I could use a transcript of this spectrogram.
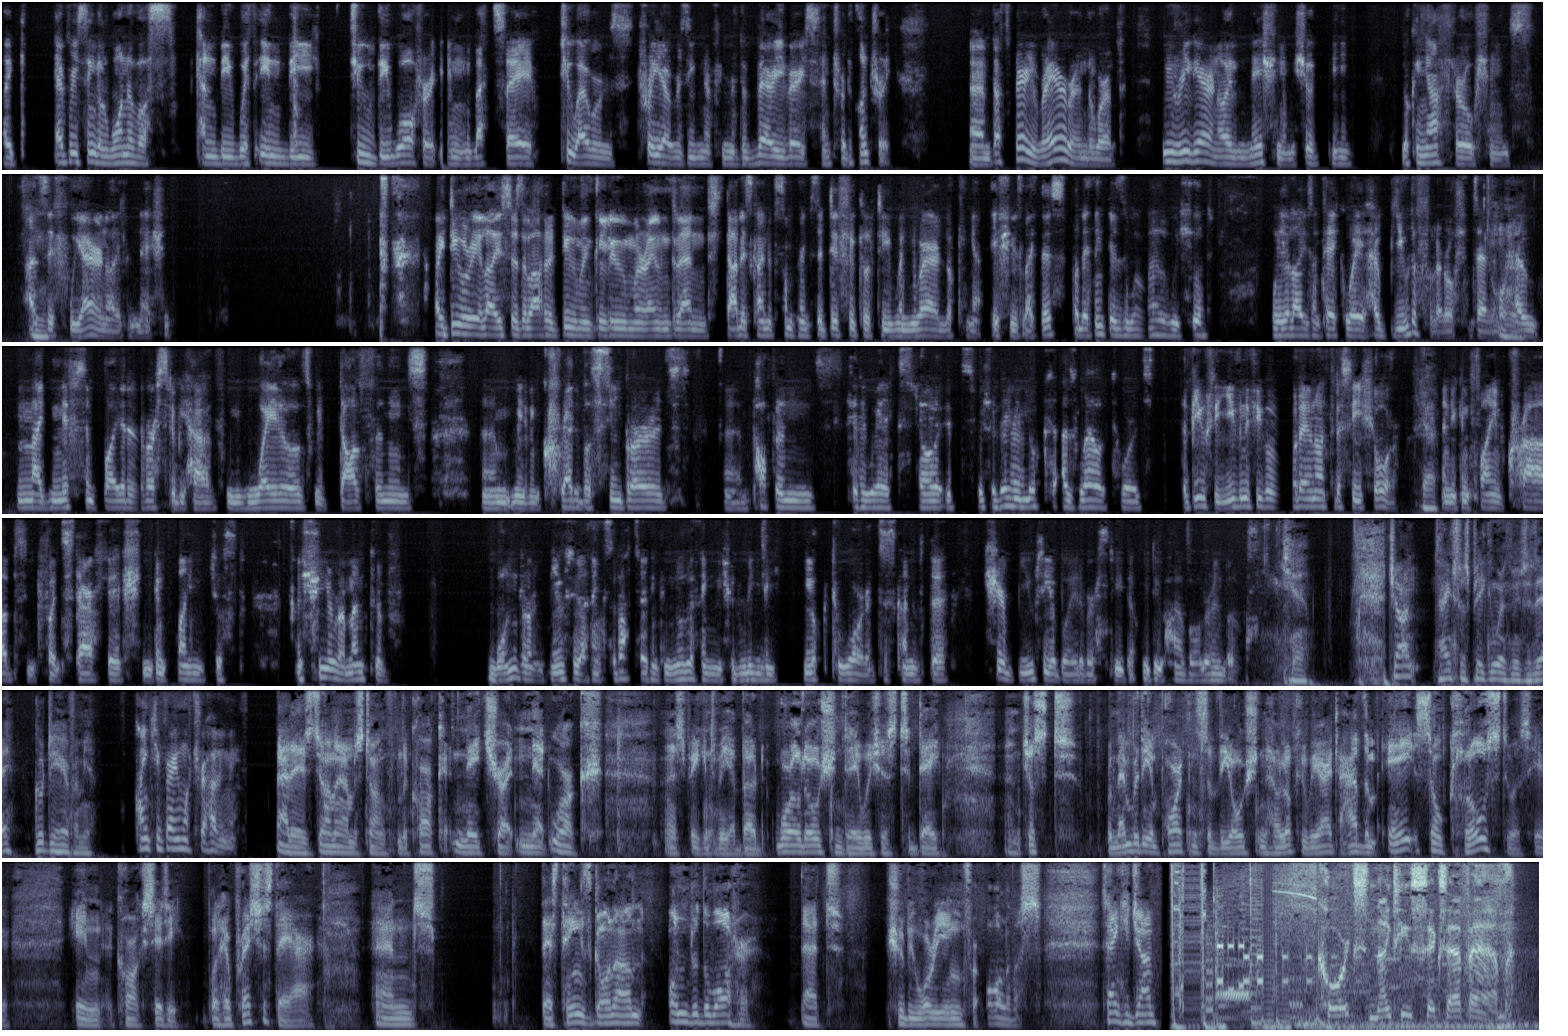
Like every single one of us can be within the to the water in let's say two hours, three hours, even if you're in the very, very centre of the country. Um, that's very rare in the world. We really are an island nation and we should be looking after oceans as mm. if we are an island nation. I do realise there's a lot of doom and gloom around, and that is kind of sometimes the difficulty when you are looking at issues like this. But I think as well we should realize and take away how beautiful our oceans are oh, yeah. how magnificent biodiversity we have. We've whales, we've dolphins, um, we have incredible seabirds, um, puffins, kittiwakes. So it's we should really look as well towards the beauty. Even if you go down onto the seashore, yeah. and you can find crabs, and you can find starfish, and you can find just a sheer amount of wonder and beauty. I think so. That's I think another thing we should really look towards is kind of the sheer beauty of biodiversity that we do have all around us. Yeah. John, thanks for speaking with me today. Good to hear from you. Thank you very much for having me. That is John Armstrong from the Cork Nature Network. uh, speaking to me about World Ocean Day, which is today. And just remember the importance of the ocean, how lucky we are to have them, A, so close to us here in Cork City, but how precious they are. And there's things going on under the water that should be worrying for all of us. Thank you, John. Cork's 96 FM.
